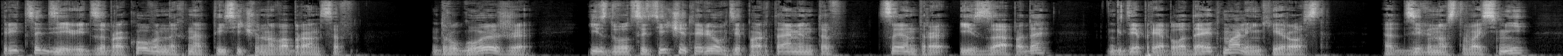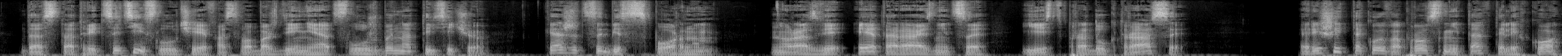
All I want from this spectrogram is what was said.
39 забракованных на тысячу новобранцев. Другое же из 24 департаментов центра и запада, где преобладает маленький рост, от 98 до 130 случаев освобождения от службы на тысячу, кажется бесспорным. Но разве эта разница есть продукт расы? Решить такой вопрос не так-то легко.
